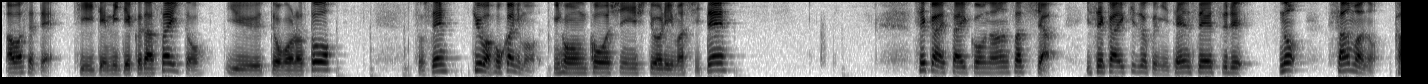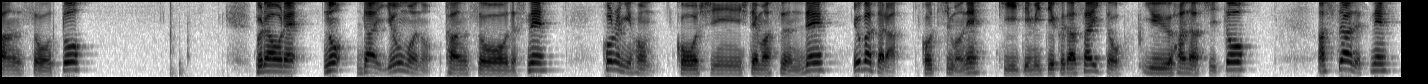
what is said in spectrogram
合わせて聞いてみてくださいというところと、そして、今日は他にも日本更新しておりまして、世界最高の暗殺者、異世界貴族に転生するの3話の感想と、プラオレの第4話の感想ですね。この2本更新してますんで、よかったらこっちもね、聞いてみてくださいという話と、明日はですね、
